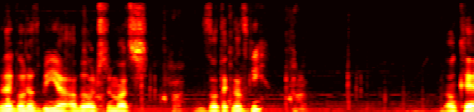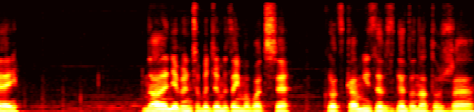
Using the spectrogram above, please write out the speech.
Lego rozbija, aby otrzymać złote klocki? Okej. No ale nie wiem, czy będziemy zajmować się klockami ze względu na to, że...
